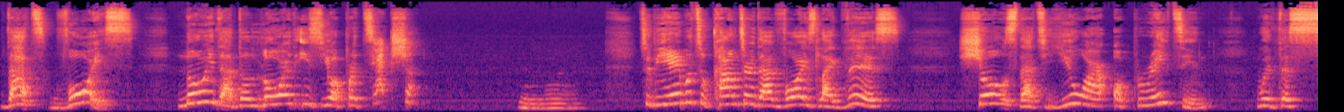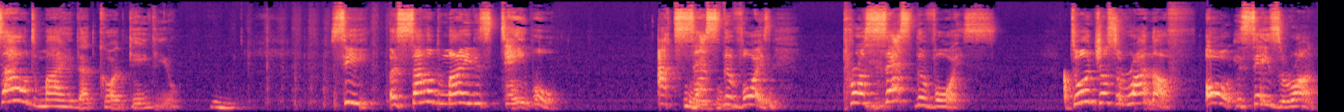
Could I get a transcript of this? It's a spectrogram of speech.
that voice, knowing that the Lord is your protection. Mm. To be able to counter that voice like this shows that you are operating with the sound mind that God gave you. See, a sound mind is stable. Access the voice, process the voice. Don't just run off. Oh, it says run,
